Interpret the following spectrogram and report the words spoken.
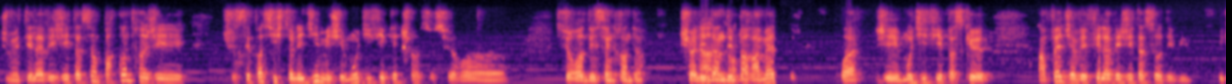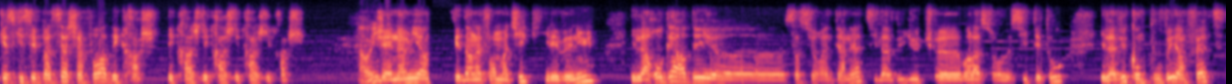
je mettais la végétation. Par contre, j'ai, je sais pas si je te l'ai dit, mais j'ai modifié quelque chose sur euh, sur des cinq grandeurs. Je suis allé ah, dans des paramètres, Ouais, j'ai modifié parce que, en fait, j'avais fait la végétation au début. Et qu'est-ce qui s'est passé à chaque fois? Des crashs, des crashs, des crashs, des crashs, des crashs. Ah oui? J'ai un ami qui est dans l'informatique, il est venu, il a regardé euh, ça sur Internet, il a vu YouTube, euh, voilà, sur le site et tout. Il a vu qu'on pouvait, en fait,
